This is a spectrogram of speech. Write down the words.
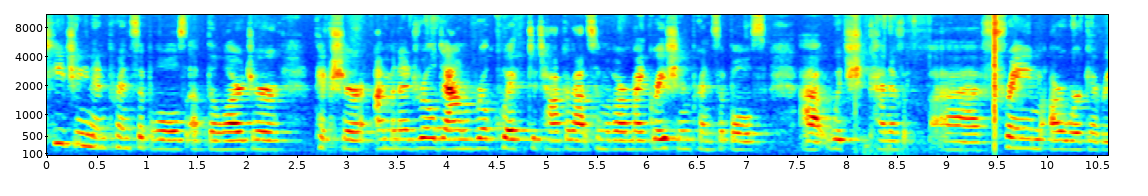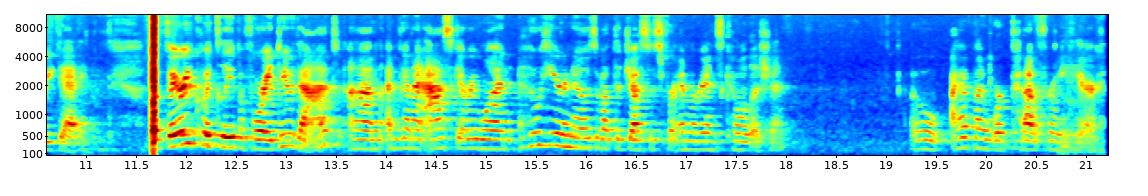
teaching and principles of the larger picture. I'm going to drill down real quick to talk about some of our migration principles, uh, which kind of uh, frame our work every day. But very quickly, before I do that, um, I'm going to ask everyone who here knows about the Justice for Immigrants Coalition? Oh, I have my work cut out for me here.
